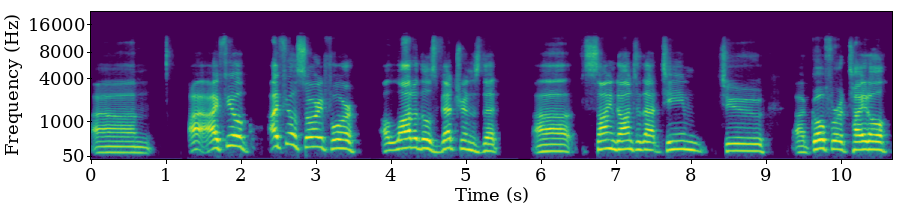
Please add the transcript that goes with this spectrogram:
Um, I, I feel I feel sorry for a lot of those veterans that uh, signed on to that team to uh, go for a title.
